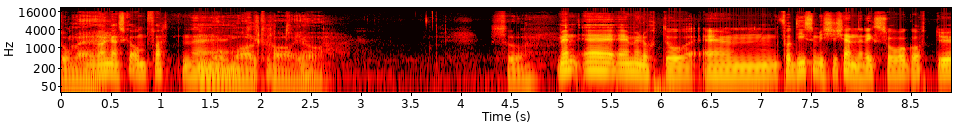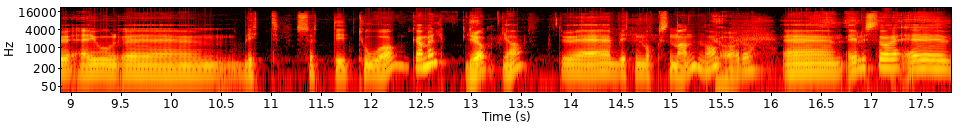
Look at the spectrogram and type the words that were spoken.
som jeg Det var en ganske omfattende normalt har. ja. Så. Men eh, Emil Otto, eh, for de som ikke kjenner deg så godt, du er jo eh, blitt 72 år gammel. Ja. ja. Du er blitt en voksen mann nå. Ja da. Eh, jeg har lyst til å eh,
